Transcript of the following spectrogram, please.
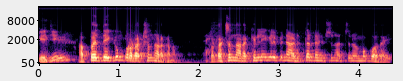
K G അപ്പോഴത്തേക്കും പ്രൊഡക്ഷൻ നടക്കണം. പ്രൊഡക്ഷൻ നടക്കില്ലെങ്കിൽ പിന്നെ അടുത്ത ടെൻഷൻ അച്ഛനും അമ്മക്കും അതായി.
